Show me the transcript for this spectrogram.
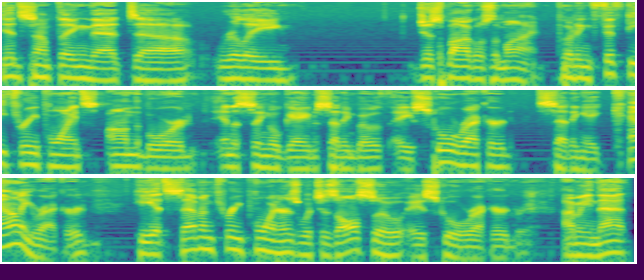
did something that uh, really just boggles the mind. Putting 53 points on the board in a single game, setting both a school record, setting a county record. He hit seven three pointers, which is also a school record. I mean that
